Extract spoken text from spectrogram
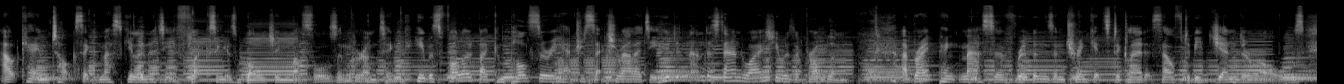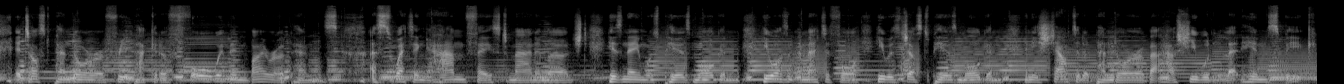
Out came toxic masculinity, flexing his bulging muscles and grunting. He was followed by compulsory heterosexuality, who didn't understand why she was a problem. A bright pink mass of ribbons and trinkets declared itself to be gender roles. It tossed Pandora a free packet of four women biro pens. A sweating, ham faced man emerged. His name was Piers Morgan. He wasn't a metaphor, he was just Piers Morgan, and he shouted at Pandora about how she wouldn't let him speak.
